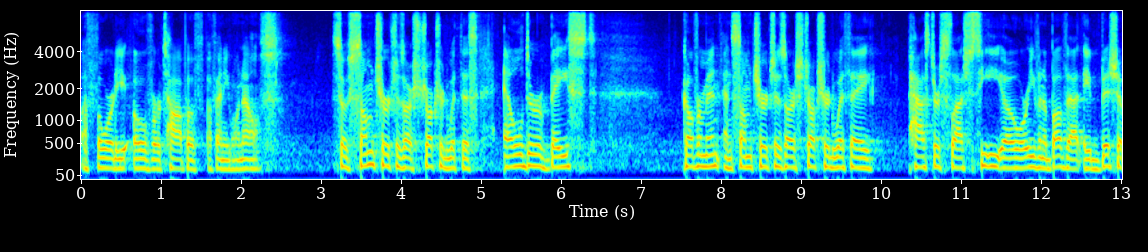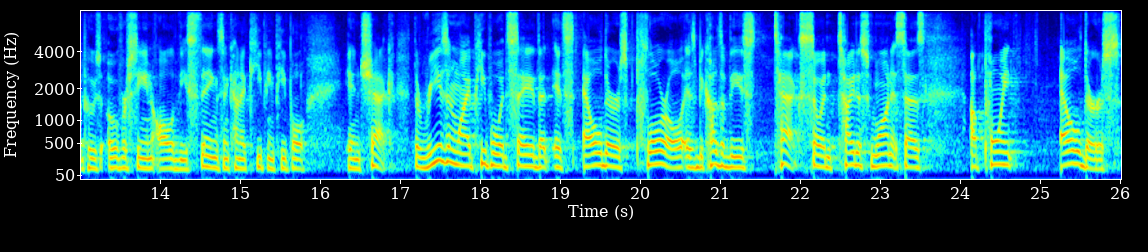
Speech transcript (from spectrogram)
authority over top of, of anyone else. So some churches are structured with this elder based government, and some churches are structured with a pastor slash CEO, or even above that, a bishop who's overseeing all of these things and kind of keeping people in check. The reason why people would say that it's elders plural is because of these texts. So in Titus 1, it says, appoint elders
